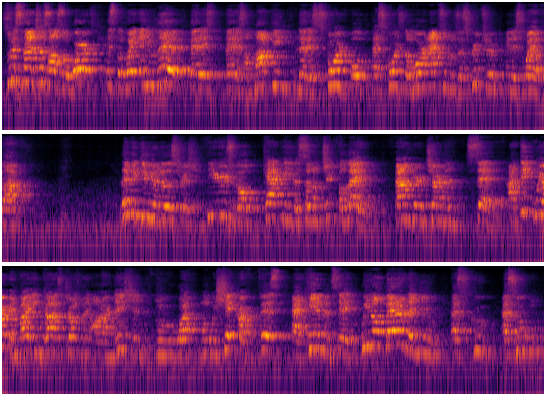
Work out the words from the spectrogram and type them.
So it's not just also words, it's the you live that is that is a mocking, that is scornful, that scorns the moral absolutes of Scripture in its way of life. Let me give you an illustration. A few years ago, Cathy, the son of Chick-fil-A, founder and chairman, said, I think we are inviting God's judgment on our nation when we, when we shake our fist at him and say, we know better than you as, who, as, who,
